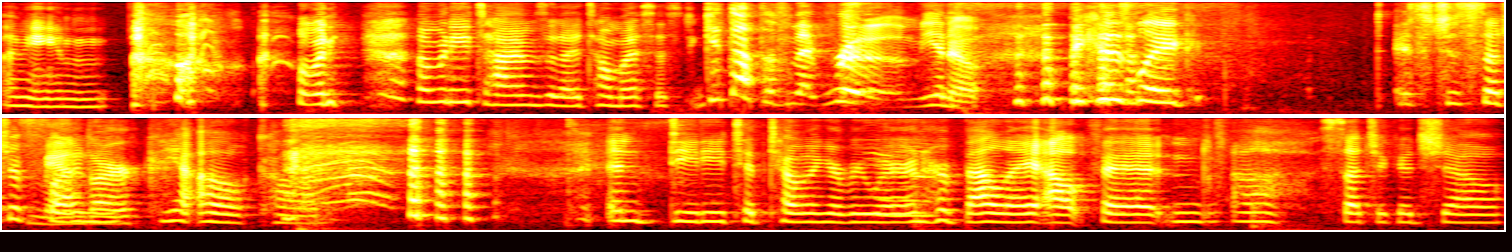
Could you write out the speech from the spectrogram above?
I mean, how many how many times did I tell my sister, get out of my room? You know, because like, it's just such a fun. Mandark. Yeah. Oh God. And Dee Dee tiptoeing everywhere in her ballet outfit, and oh, such a good show.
